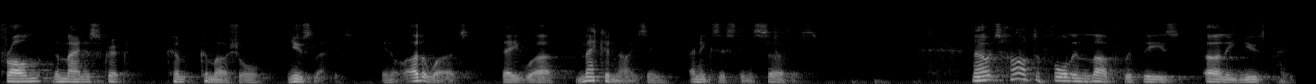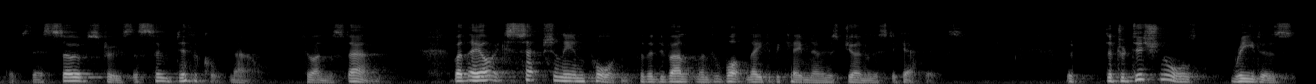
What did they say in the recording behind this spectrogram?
from the manuscript com- commercial newsletters. In other words, they were mechanizing an existing service. Now, it's hard to fall in love with these early newspapers. They're so abstruse, they're so difficult now to understand. But they are exceptionally important for the development of what later became known as journalistic ethics. The, the traditional readers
